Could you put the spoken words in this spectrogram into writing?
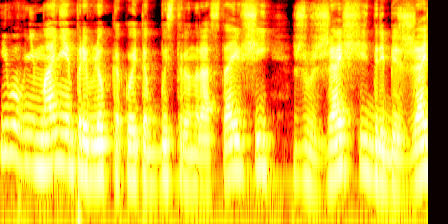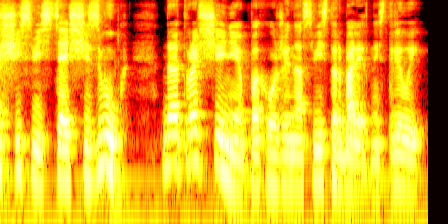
его внимание привлек какой-то быстро нарастающий, жужжащий, дребезжащий, свистящий звук, до отвращения похожий на свист арбалетной стрелы.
